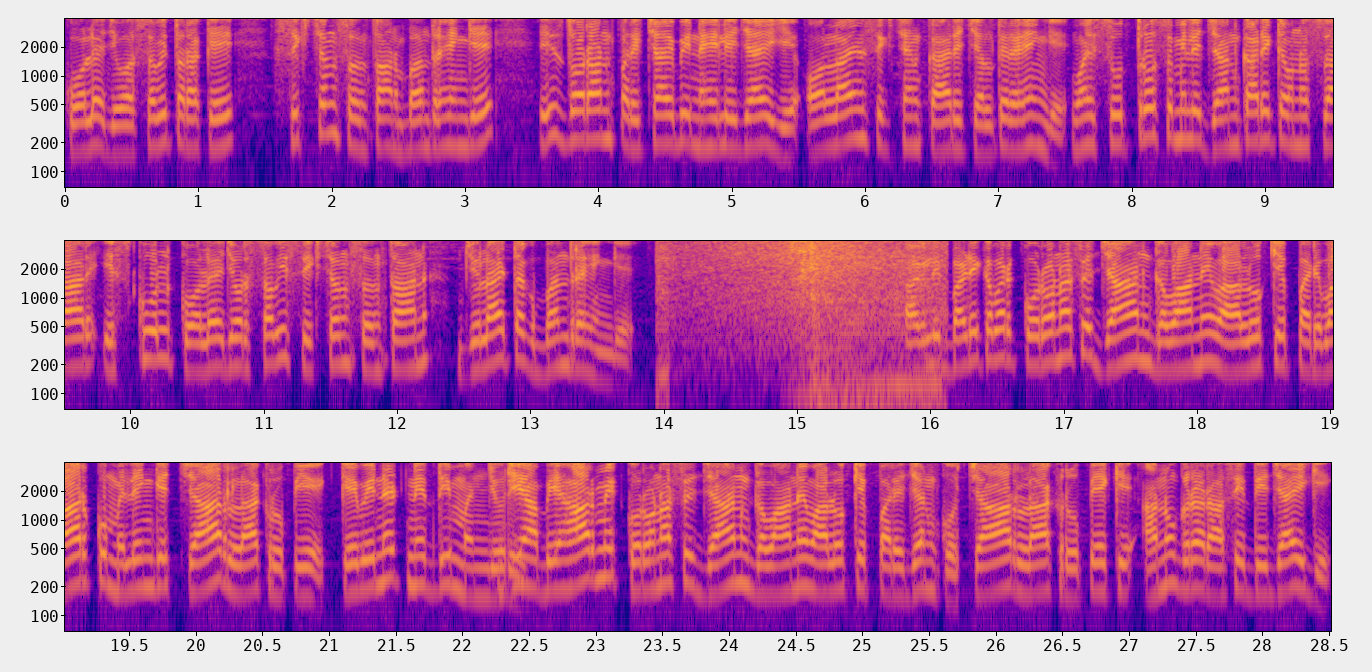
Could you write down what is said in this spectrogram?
कॉलेज व सभी तरह के शिक्षण संस्थान बंद रहेंगे। इस दौरान परीक्षाएँ भी नहीं ली जाएगी। ऑनलाइन शिक्षण कार्य चलते रहेंगे। वहीं सूत्रों से मिली जानकारी के अनुसार स्कूल, कॉलेज और सभी शिक्षण संस्थान जुलाई तक बंद रहेंगे। अगली बड़ी खबर, कोरोना से जान गंवाने वालों के परिवार को मिलेंगे चार लाख रुपए कैबिनेट ने दी मंजूरी। हाँ बिहार में कोरोना से जान गंवाने वालों के परिजन को चार लाख रुपए की अनुग्रह राशि दी जाएगी।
